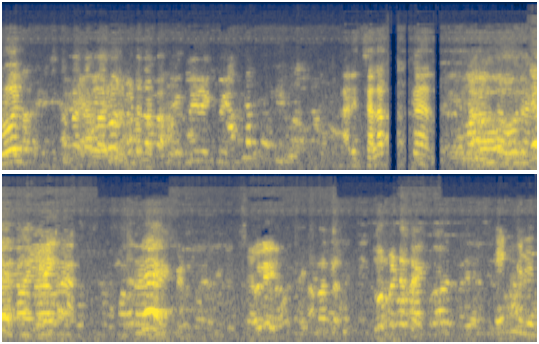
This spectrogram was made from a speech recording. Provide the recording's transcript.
रोल। अरे चला पटकन। दोन मिनिटं एक मिनिट।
